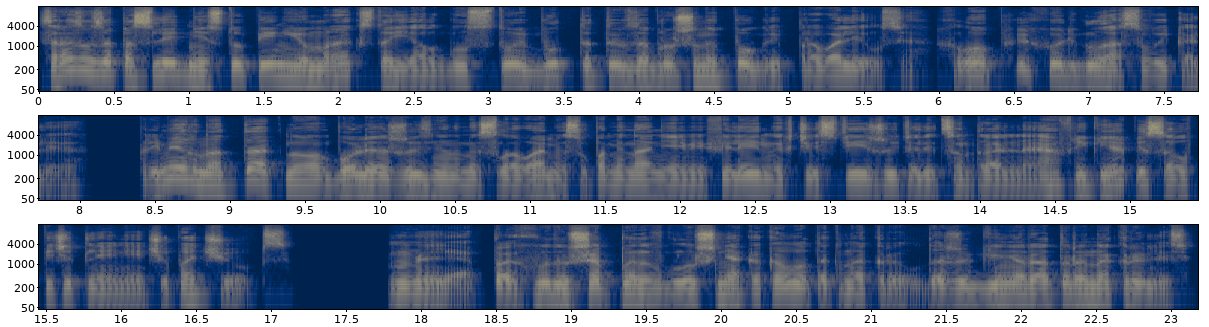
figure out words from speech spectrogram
Сразу за последней ступенью мрак стоял густой, будто ты в заброшенный погреб провалился. Хлоп и хоть глаз выколи. Примерно так, но более жизненными словами с упоминаниями филейных частей жителей Центральной Африки описал впечатление Чупа-Чупс. «Мля, походу Шопен в глушняк околоток накрыл. Даже генераторы накрылись».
